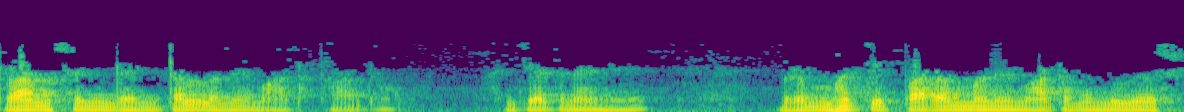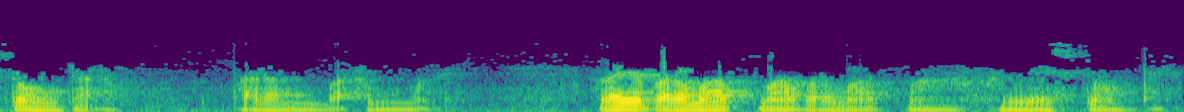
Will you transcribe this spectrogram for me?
ట్రాన్సెండెంటల్ అనే మాట కాదు. అంచేతనే బ్రహ్మకి పరం అనే మాట ముందు వేస్తూ ఉంటారు. పరం పరం అని. అలాగే పరమాత్మ పరమాత్మ అని వేస్తూ ఉంటారు.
